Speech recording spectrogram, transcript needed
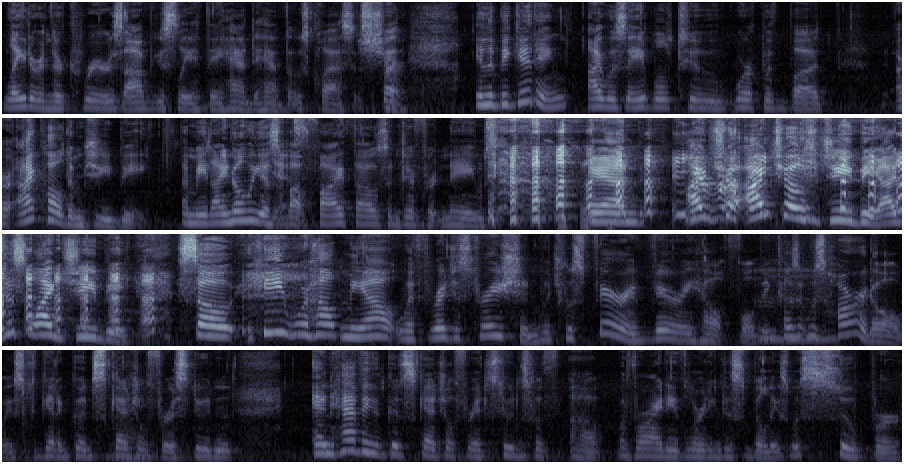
later in their careers, obviously, they had to have those classes. Sure. But in the beginning, I was able to work with Bud, or I called him GB. I mean, I know he has Yes. about 5,000 different names. and I, cho- I chose GB. I just like GB. So he will help me out with registration, which was very, very helpful because it was hard always to get a good schedule for a student. And having a good schedule for students with uh, a variety of learning disabilities was super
